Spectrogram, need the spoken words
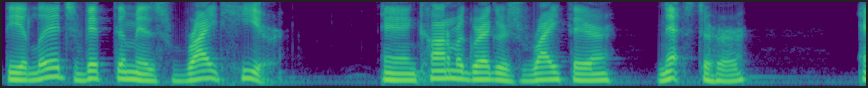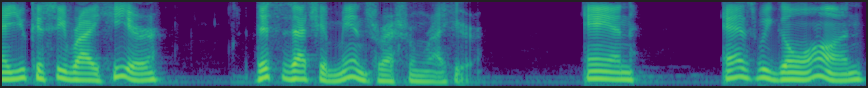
the alleged victim is right here. And Conor McGregor is right there next to her. And you can see right here, this is actually a men's restroom right here. And as we go on,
